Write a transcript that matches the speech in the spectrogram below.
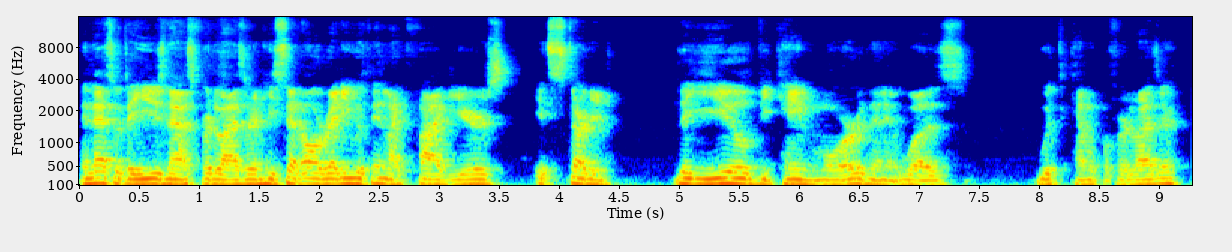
And that's what they use now as fertilizer. And he said already within like five years, it started, the yield became more than it was with the chemical fertilizer.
